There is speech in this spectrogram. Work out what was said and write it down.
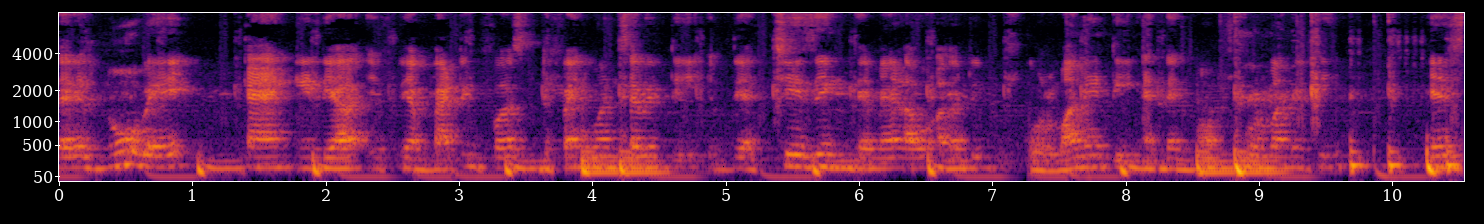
there is no way can India, if they are batting first, defend 170. If they are chasing, they may allow other team to score 180 and then not score 180. His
